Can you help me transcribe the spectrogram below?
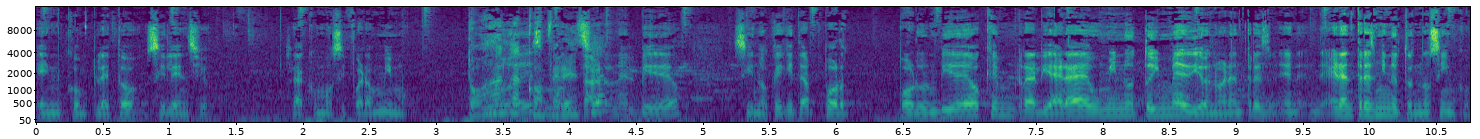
en completo silencio. O sea, como si fuera un mimo. Toda no la conferencia desmontaron el video, sino que quitaron por, por un video que en realidad era de un minuto y medio, no eran tres, en- eran tres minutos, no cinco.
